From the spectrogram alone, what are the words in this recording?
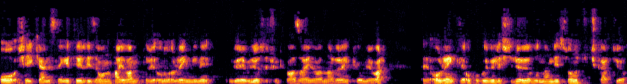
o şey kendisine getirildiği zaman hayvan tabii onu rengini görebiliyorsa çünkü bazı hayvanlarda renk körlüğü var. E, o renkle o kokuyu birleştiriyor ve bundan bir sonuç çıkartıyor.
